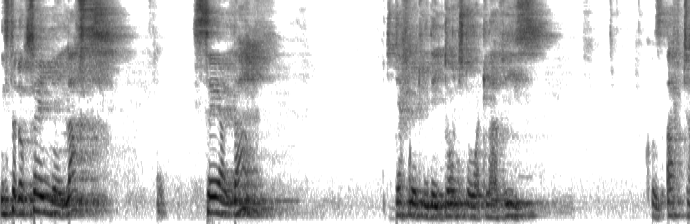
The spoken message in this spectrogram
Instead of saying I lust, say I love. But definitely they don't know what love is. Because after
